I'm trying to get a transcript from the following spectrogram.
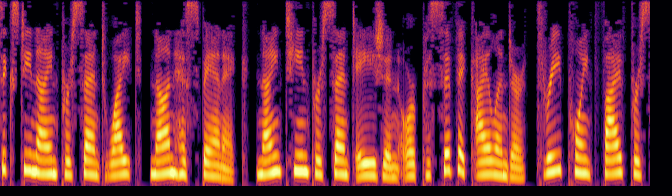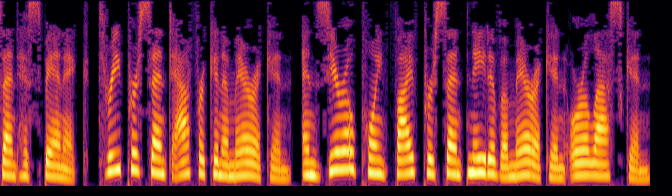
69% white, non-Hispanic, 19% Asian or Pacific Islander, 3.5% Hispanic, 3% African American, and 0.5% Native American or Alaskan.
